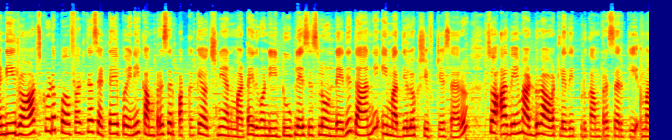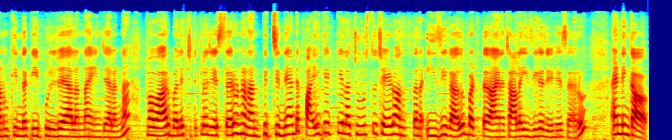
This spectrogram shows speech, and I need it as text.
అండ్ ఈ రాడ్స్ కూడా పర్ఫెక్ట్గా సెట్ అయిపోయినాయి. కంప్రెసర్ పక్కకే వచ్చినాయి అనమాట ఇదిగోండి ఈ టూ ప్లేసెస్లో ఉండేది. దాన్ని ఈ మధ్యలోకి షిఫ్ట్ చేశారు. సో అదేం అడ్డు రావట్లేదు ఇప్పుడు కంప్రెసర్కి. మనం కిందకి పుల్ చేయాలన్నా ఏం చేయాలన్నా. మా వారు భలే చిటికలో చేస్తారు నన్ను అనిపించింది. అంటే పైకి ఎక్కి ఇలా చూస్తూ చేయడం అంత ఈజీ కాదు. బట్ ఆయన చాలా ఈజీగా చేసేసారు అండ్ ఇంకా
